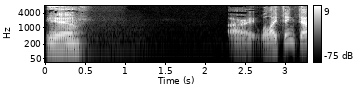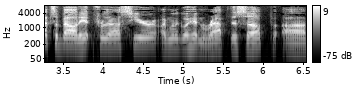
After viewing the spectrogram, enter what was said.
Yeah. All right. Well, I think that's about it for us here. I'm going to go ahead and wrap this up. Uh,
